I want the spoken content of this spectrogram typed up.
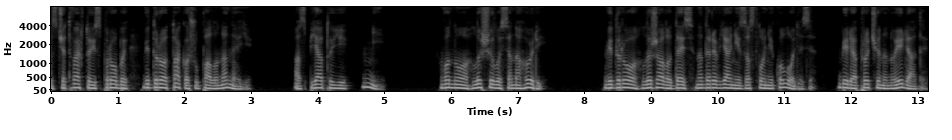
З четвертої спроби відро також упало на неї, а з п'ятої ні. Воно лишилося на горі. Відро лежало десь на дерев'яній заслоні колодязя біля прочиненої ляди.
